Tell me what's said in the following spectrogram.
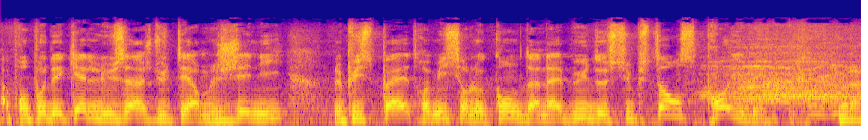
à propos desquels l'usage du terme génie ne puisse pas être mis sur le compte d'un abus de substances prohibées. Voilà.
